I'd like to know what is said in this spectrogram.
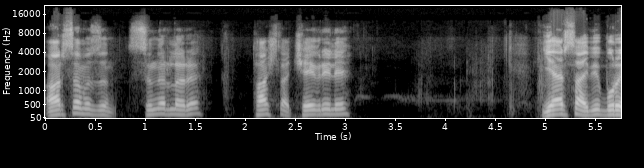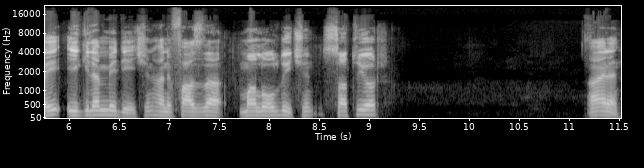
Arsamızın sınırları taşla çevrili. Yer sahibi burayı ilgilenmediği için hani fazla mal olduğu için satıyor. Aynen.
